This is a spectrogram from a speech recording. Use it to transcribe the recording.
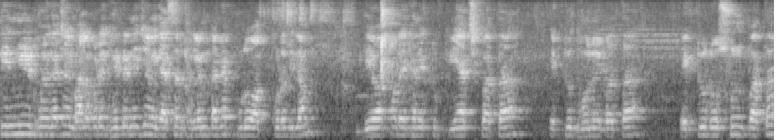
তিন মিনিট হয়ে গেছে, আমি ভালো করে ঘেটে নিয়েছি, আমি গ্যাসের ফ্লেমটাকে পুরো অফ করে দিলাম। দেওয়ার পরে এখানে একটু পেঁয়াজ পাতা, একটু ধনে পাতা, একটু রসুন পাতা,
